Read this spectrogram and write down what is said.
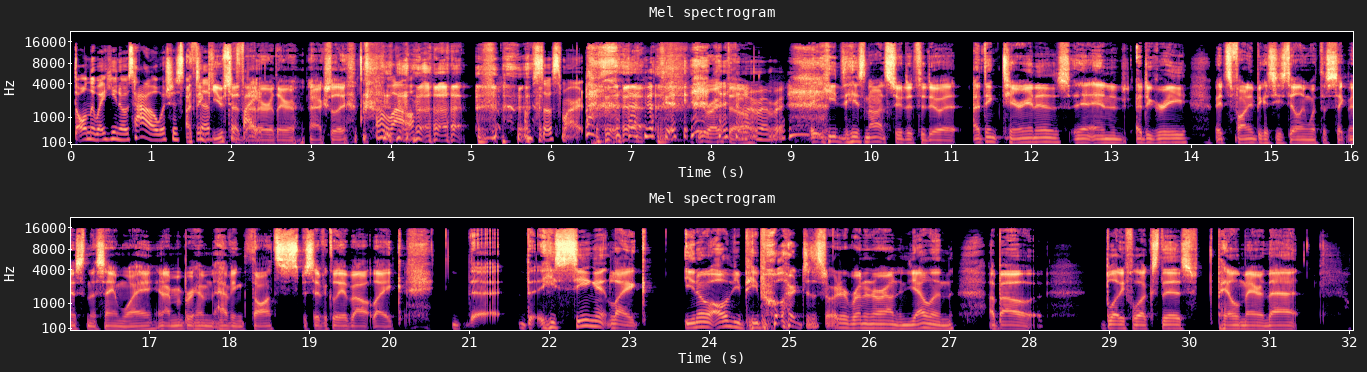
the only way he knows how, which is I think to, you said that earlier, actually. Oh wow, I'm so smart. You're right, though. I don't remember. He he's not suited to do it. I think Tyrion is in a degree. It's funny because he's dealing with the sickness in the same way, and I remember him having thoughts specifically about like the, the he's seeing it like you know all of you people are just sort of running around and yelling about bloody flux this, pale mare that.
